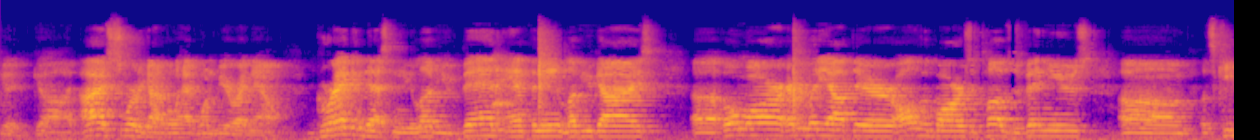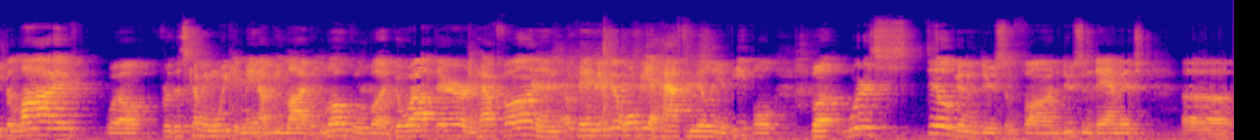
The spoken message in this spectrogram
Good God, I swear to God, I've only had one beer right now. Greg and Destiny, love you. Ben, Anthony, love you guys. Uh, Omar, everybody out there, all the bars, the clubs, the venues. Um, let's keep it live. Well, for this coming week, it may not be live and local, but go out there and have fun. And okay, maybe there won't be a half a million people, but we're still going to do some fun, do some damage, uh,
